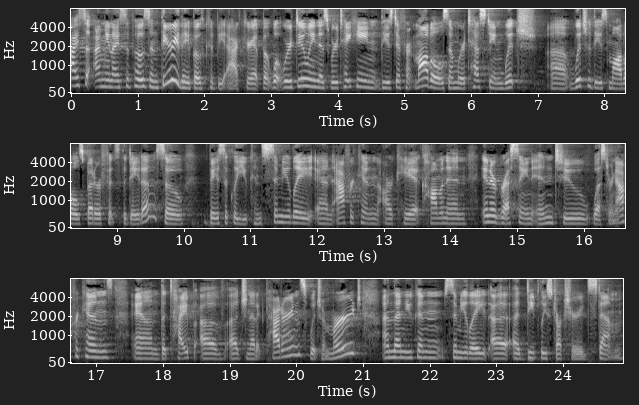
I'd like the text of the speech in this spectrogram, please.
I, su- I mean, I suppose in theory they both could be accurate, but what we're doing is we're taking these different models and we're testing which uh, which of these models better fits the data. So basically, you can simulate an African archaic hominin introgressing into Western Africans and the type of uh, genetic patterns which emerge, and then you can simulate a, a deeply structured stem.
